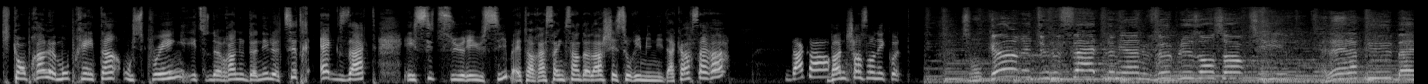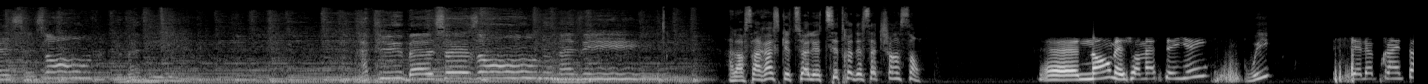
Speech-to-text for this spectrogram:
qui comprend le mot printemps ou spring et tu devras nous donner le titre exact. Et si tu réussis, ben, tu auras 500 dollars chez Souris Mini. D'accord, Sarah? D'accord. Bonne chance, on écoute. Son cœur est une fête, le mien ne veut plus en sortir. Elle est la plus belle saison de ma vie. La plus belle saison de ma vie. Alors, Sarah, est-ce que tu as le titre de cette chanson? Euh, non, mais je vais m'essayer. Oui? C'est le printemps?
